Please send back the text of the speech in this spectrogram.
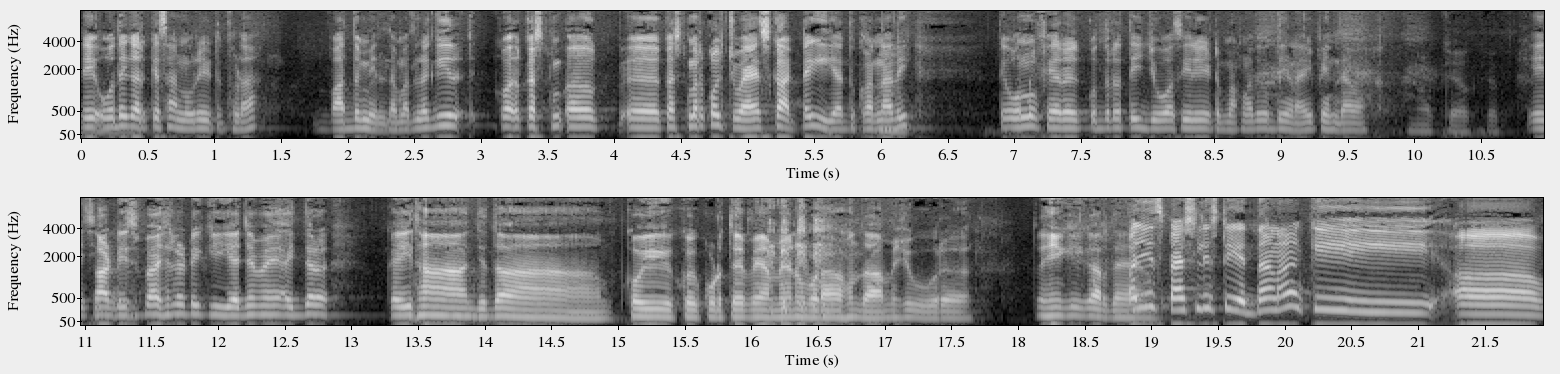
ਤੇ ਉਹਦੇ ਕਰਕੇ ਸਾਨੂੰ ਰੇਟ ਥੋੜਾ ਵੱਧ ਮਿਲਦਾ। ਮਤਲਬ ਕਿ ਕਸਟਮਰ ਕੋਲ ਚੁਆਇਸ ਘੱਟ ਹੈਗੀ ਆ ਦੁਕਾਨਾਂ ਦੀ ਤੇ ਉਹਨੂੰ ਫਿਰ ਕੁਦਰਤੀ ਜੋ ਅਸੀਂ ਰੇਟ ਮੰਗਦੇ ਉਹ ਦੇਣਾ ਹੀ ਪੈਂਦਾ ਵਾ। ਓਕੇ ਓਕੇ ਸਾਡੀ ਸਪੈਸ਼ਲਿਟੀ ਕੀ ਹੈ? ਜਿਵੇਂ ਇੱਧਰ ਕਈ ਥਾਂ ਜਿੱਦਾਂ ਕੋਈ ਕੋਈ ਕੁੜਤੇ ਪਜਾਮਿਆਂ ਨੂੰ ਬੜਾ ਹੁੰਦਾ ਮਸ਼ਹੂਰ ਤੁਸੀਂ ਕੀ ਕਰਦੇ ਆ? ਭਾਜੀ ਸਪੈਸ਼ਲਿਸਟ ਇਦਾਂ ਨਾ ਕਿ ਅ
